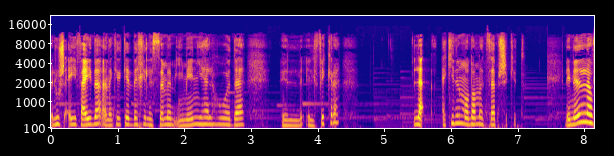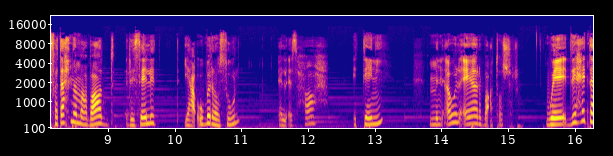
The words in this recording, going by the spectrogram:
ملوش أي فايدة. أنا كده كده داخل السما بإيماني. هل هو ده ال- الفكرة؟ لا أكيد الموضوع ما اتسابش كده. لأننا لو فتحنا مع بعض رسالة يعقوب الرسول الإصحاح التاني من أول آية 14 ودي حتة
